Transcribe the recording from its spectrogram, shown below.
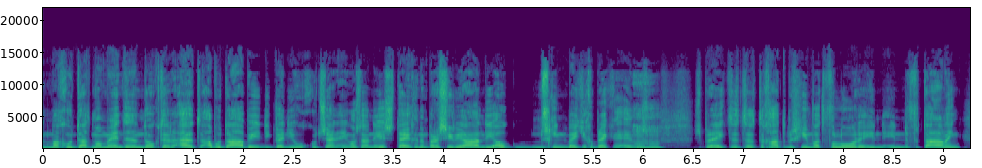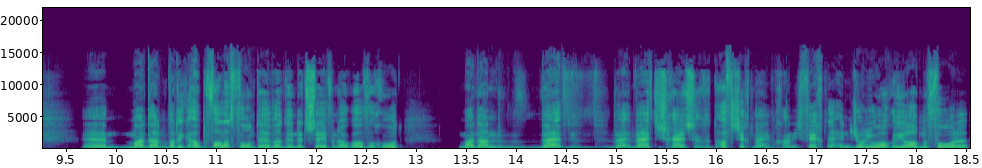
Maar goed, dat moment. En een dokter uit Abu Dhabi, die, ik weet niet hoe goed zijn Engels dan is. Tegen een Braziliaan, die ook misschien een beetje gebrekkig Engels Mhm. spreekt. Dat, dat gaat er misschien wat verloren in, in de vertaling. Ehm, maar dan, wat ik opvallend vond, hè, want daar net Steven ook over gehoord. Maar dan wijft, wij- die scheidsrechter het af. Zegt nee, we gaan niet vechten. En Johnny Walker die loopt naar voren.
